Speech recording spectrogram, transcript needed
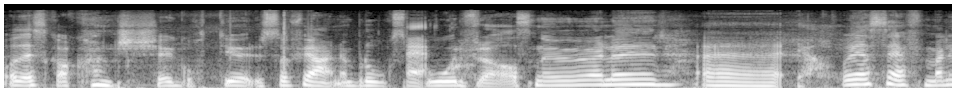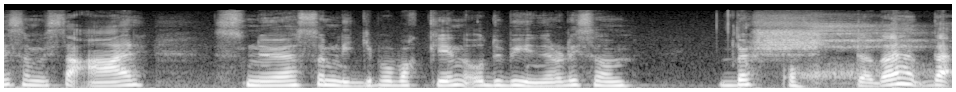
Og det skal kanskje godt gjøres å fjerne blodspor fra snø, eller Eh, ja. Og jeg ser for meg liksom hvis det er snø som ligger på bakken, og du begynner å liksom børste det. det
